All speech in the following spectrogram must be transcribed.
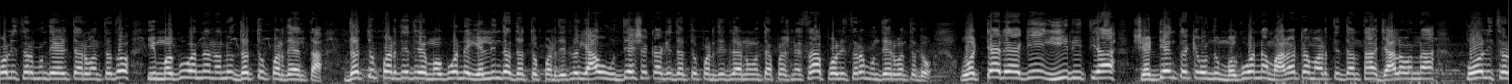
ಪೊಲೀಸರ ಮುಂದೆ ಹೇಳ್ತಾ ಇರುವಂಥದ್ದು, ಈ ಮಗುವನ್ನ ನಾನು ದತ್ತು ಪಡೆದೆ ಅಂತ. ದತ್ತು ಪಡೆದಿದ್ರೆ ಮಗುವನ್ನ ಎಲ್ಲಿಂದ ದತ್ತು ಪಡೆದಿದ್ಲು, ಯಾವ ಉದ್ದೇಶಕ್ಕಾಗಿ ದತ್ತು ಪಡೆದಿದ್ಲು ಅನ್ನುವಂಥ ಪ್ರಶ್ನೆ ಸಹ ಪೊಲೀಸರ ಮುಂದೆ ಇರುವಂಥದ್ದು. ಒಟ್ಟಾರೆಯಾಗಿ ಈ ರೀತಿಯ ಷಡ್ಯಂತ್ರಕ್ಕೆ ಒಂದು ಮಗುವನ್ನ ಮಾರಾಟ ಮಾಡುತ್ತಿದ್ದಂತಹ ಜಾಲವನ್ನ ಪೊಲೀಸರು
